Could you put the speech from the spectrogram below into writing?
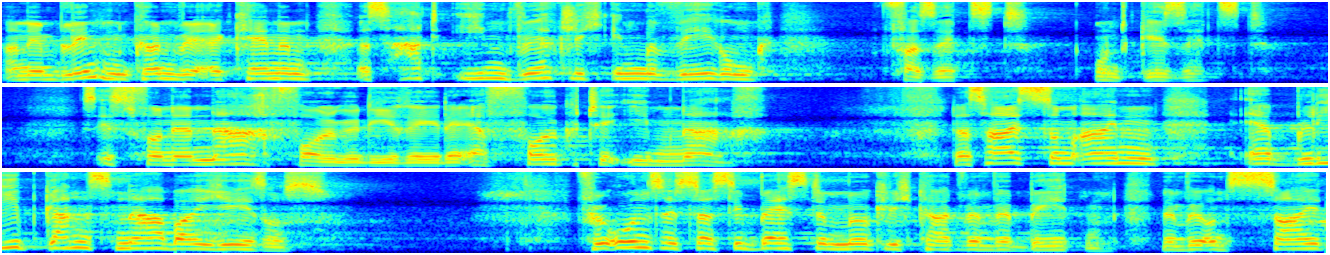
an dem Blinden können wir erkennen, es hat ihn wirklich in Bewegung versetzt und gesetzt. Es ist von der Nachfolge die Rede. Er folgte ihm nach. Das heißt zum einen, er blieb ganz nah bei Jesus. Für uns ist das die beste Möglichkeit, wenn wir beten, wenn wir uns Zeit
